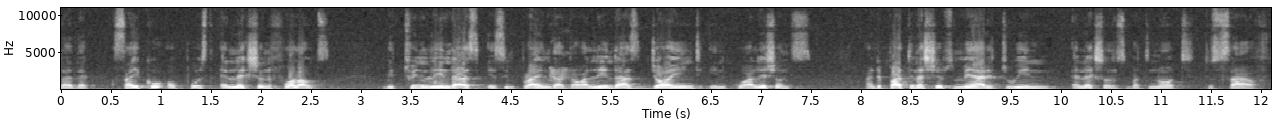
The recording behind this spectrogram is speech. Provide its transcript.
that the cycle of post-election fallout between leaders is implying that our leaders joined in coalitions and partnerships merely to win elections but not to serve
